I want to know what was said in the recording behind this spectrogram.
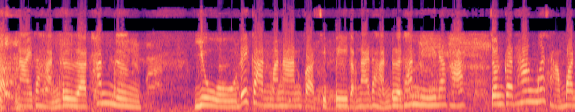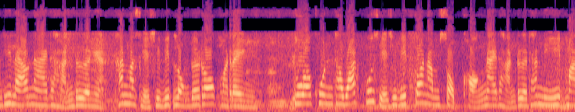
กับนายทหารเรือท่านหนึ่ง อยู่ด้วยกันมานานกว่า 10 ปีกับนายทหารเรือท่านนี้นะคะ จนกระทั่งเมื่อ 3 วันที่แล้วนายทหารเรือเนี่ยท่านมาเสียชีวิตลงด้วยโรคมะเร็ง ตัวคุณทวัฒผู้เสียชีวิตก็นำศพของนายทหารเรือท่านนี้มา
